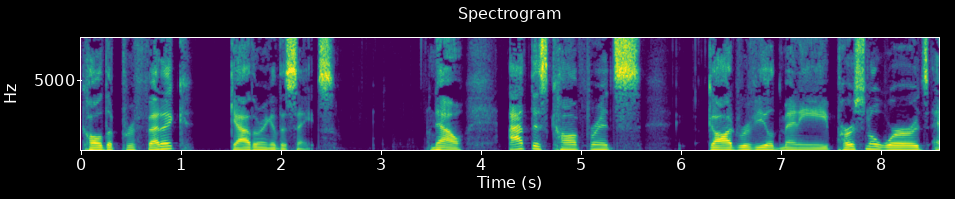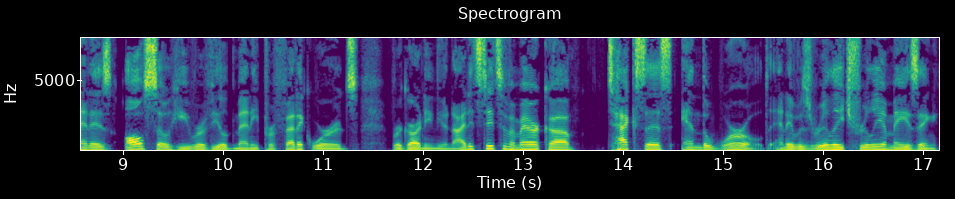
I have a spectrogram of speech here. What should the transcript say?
called the Prophetic Gathering of the Saints. Now, at this conference, God revealed many personal words and as also he revealed many prophetic words regarding the United States of America Texas, and the world. And it was really, truly amazing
